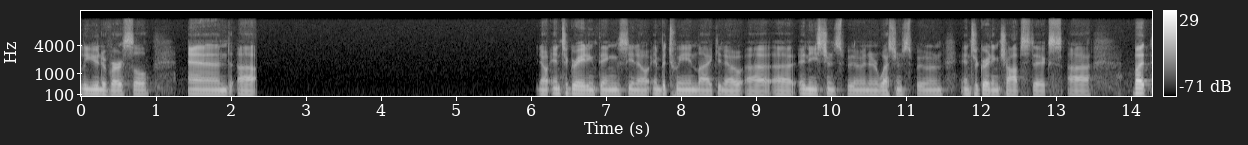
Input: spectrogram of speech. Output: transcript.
universal and uh, you know integrating things you know in between like you know uh, uh, an eastern spoon and a western spoon integrating chopsticks uh, but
